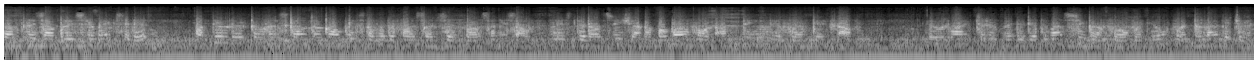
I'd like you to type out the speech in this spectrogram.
some reason, please remain seated until the door has come to complete some of the first and is off. Please do not mobile phone until you you must take a phone when you open the luggage in.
